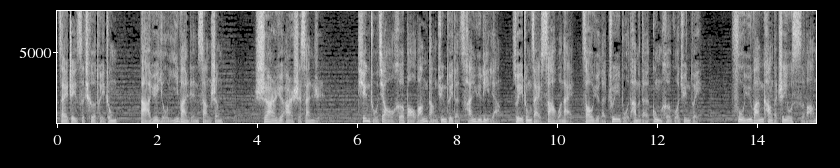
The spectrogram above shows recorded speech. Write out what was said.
在这次撤退中，大约有一万人丧生。十二月二十三日，天主教和保王党军队的残余力量。最终在萨沃奈遭遇了追捕他们的共和国军队，负隅顽抗的只有死亡，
